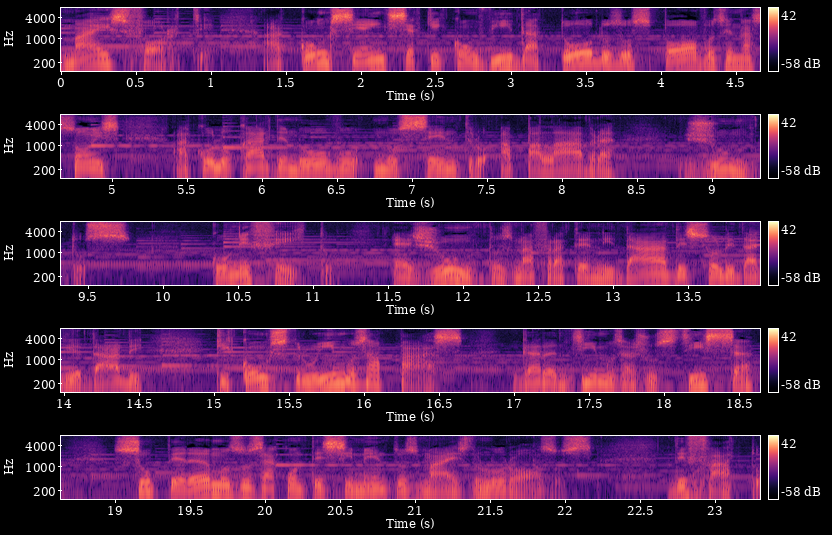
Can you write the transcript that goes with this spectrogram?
mais forte, a consciência que convida a todos os povos e nações a colocar de novo no centro a palavra juntos. Com efeito, é juntos na fraternidade e solidariedade que construímos a paz, garantimos a justiça, superamos os acontecimentos mais dolorosos. De fato,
